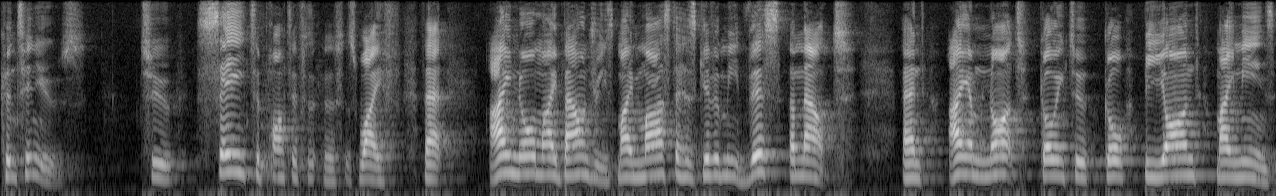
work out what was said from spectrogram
continues to say to Potiphar's wife that I know my boundaries. My master has given me this amount, and I am not going to go beyond my means.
